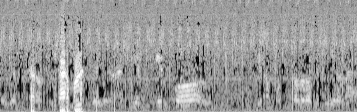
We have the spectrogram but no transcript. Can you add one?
ellos sus armas, se dieron aquí tiempo, todo lo que pudieron más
